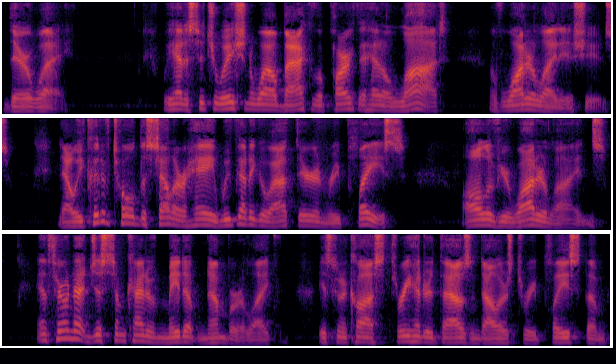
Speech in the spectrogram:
their way. We had a situation a while back of a park that had a lot of water line issues. Now, we could have told the seller, hey, we've got to go out there and replace all of your water lines and thrown out just some kind of made up number like it's going to cost $300,000 to replace them.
